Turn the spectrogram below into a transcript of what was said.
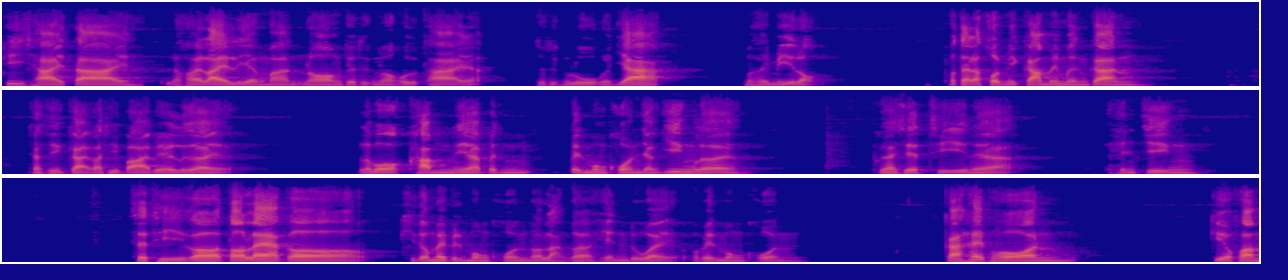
พี่ชายตาย แล้วค่อยไล่เรียงมาน้องจนถึงน้องคนสุดท้ายเนี่ยจะถึงลูกเนี่ยยากไม่ค่อยมีหรอก เพราะแต่ละคนมีกรรมไม่เหมือนกันจารย์สิงไก่ก็อธิบายไปเรื่อยๆแล้วบอกคำเนี่ยเป็นเป็นมงคลอย่างยิ่งเลย เพื่อให้เศรษฐีเนี่ย เห็นจริง เศรษฐีก็ตอนแรกก็คิดว่าไม่เป็นมงคลตอนหลังก็เห็นด้วยว่าเป็นมงคล การให้พรเกี่ยวความ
